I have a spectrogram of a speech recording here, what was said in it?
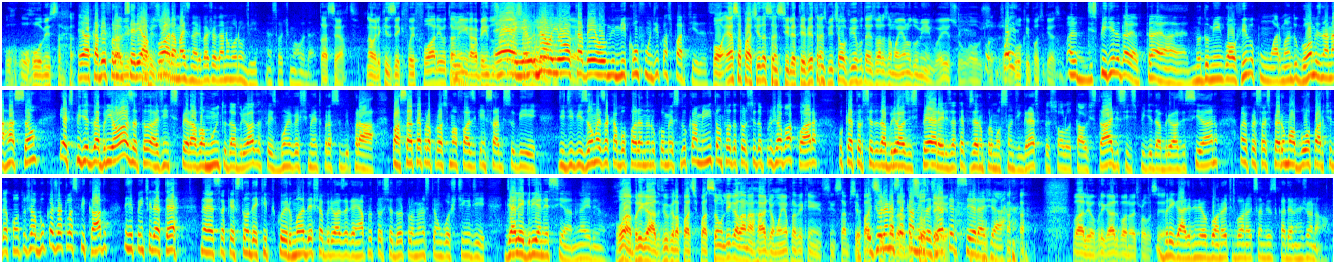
o, o Rubens está. Eu acabei falando tá que seria fora, mas não, ele vai jogar no Morumbi nessa última rodada. Tá certo. Não, ele quis dizer que foi fora e eu também e, acabei induzindo É, eu, não, eu é. acabei, eu me confundi com as partidas. Bom, essa partida Sancília TV transmite ao vivo 10 horas da manhã no domingo, é isso? Ou Jabuca e Portuguesa? Despedida da, no domingo ao vivo com o Armando Gomes na narração E a despedida da Briosa, a gente esperava muito da Briosa, fez bom investimento para passar até para a próxima fase, quem sabe subir de divisão, mas acabou parando no começo do caminho, então toda a torcida para o Jabaquara, o que a torcida da Briosa espera, eles até fizeram promoção de ingresso para o pessoal lotar o estádio, se despedir da Briosa esse ano, mas o pessoal espera uma boa partida contra o Jabuca, já classificado, de repente ele até, nessa né, questão da equipe com a irmã, deixa a Briosa ganhar para o torcedor pelo menos ter um gostinho de, de alegria nesse ano, né, Irino? Juan, obrigado, viu, pela participação, liga lá na rádio amanhã para ver quem, sabe se Eu participa de olho nessa camisa, já é a terceira já. Valeu, obrigado boa noite para você. Obrigado, Irineu. Boa noite, boa noite, amigos do Caderno Regional.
